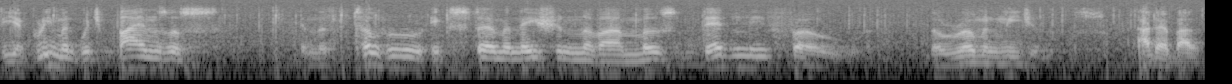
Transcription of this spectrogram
the agreement which binds us in the total extermination of our most deadly foe, the Roman legions. Adherbal.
